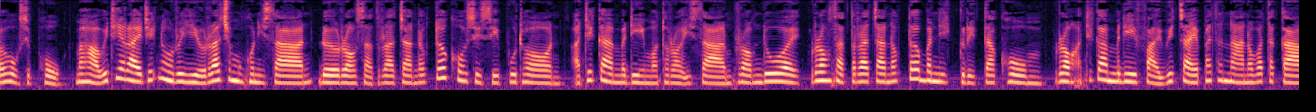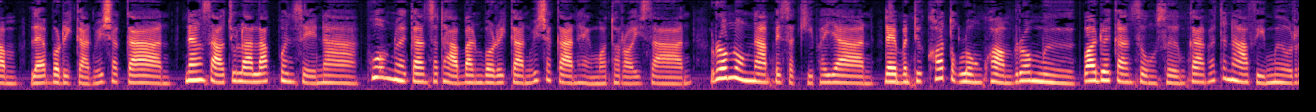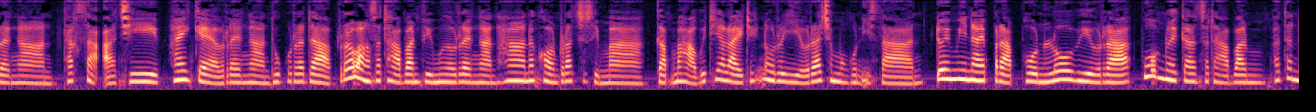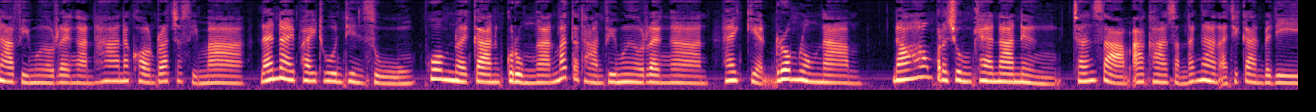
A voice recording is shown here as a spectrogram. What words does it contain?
2566 มหาวิทยาลัยเทคโนโลยีราชมงคลอีสาน โดยรองศาสตราจารย์ดรโคศิศิภูทรอธิการบดีมทรอีสาน พร้อมด้วย รองศาสตราจารย์ดรบัณฑิตกฤตาคม รองอธิการบดีฝ่ายวิจัยพัฒนานวัตกรรม และบริการวิชาการ นางสาวจุฬาลักษณ์พลเสนา ผู้อำนวยการสถาบันบริการวิชาการแห่งมทรอีสาน ร่วมลงนามเป็นสักขีพยาน ได้บันทึกข้อตกลงความร่วมมือ ว่าด้วยการส่งเสริมการพัฒนาฝีมือแรงงาน ทักษะอาชีพ ให้แก่แรงงานทุกระดับ ระหว่างสถาบันฝีมือแรงงาน 5 นครราชสีมา กับมหาวิทยาลัยเทคโนโลยีราชมงคลอีสาน โดยมีนายปราบพลโลวีระ ผู้อำนวยการสถาบันพัฒนาฝีมือแรงงาน 5 นครราชสีมา และนายไพฑูรย์ถิ่นสูง ผู้อำนวยการกลุ่มงานมาตรฐานฝีมือแรงงาน ให้เกียรติร่วมลงนาม ณห้องประชุมแคนาหนึ่งชั้น 3 อาคารสำนักงานอธิการบดี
